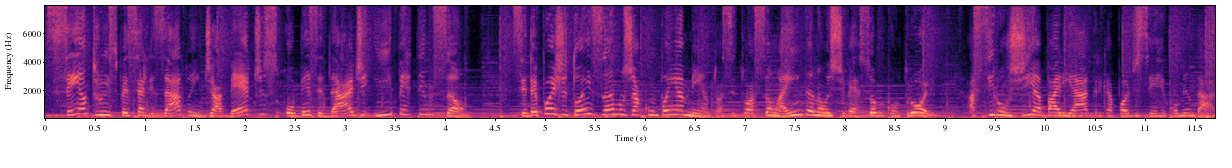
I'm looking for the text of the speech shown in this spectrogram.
centro especializado em diabetes, obesidade e hipertensão. Se depois de dois anos de acompanhamento a situação ainda não estiver sob controle, a cirurgia bariátrica pode ser recomendada.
